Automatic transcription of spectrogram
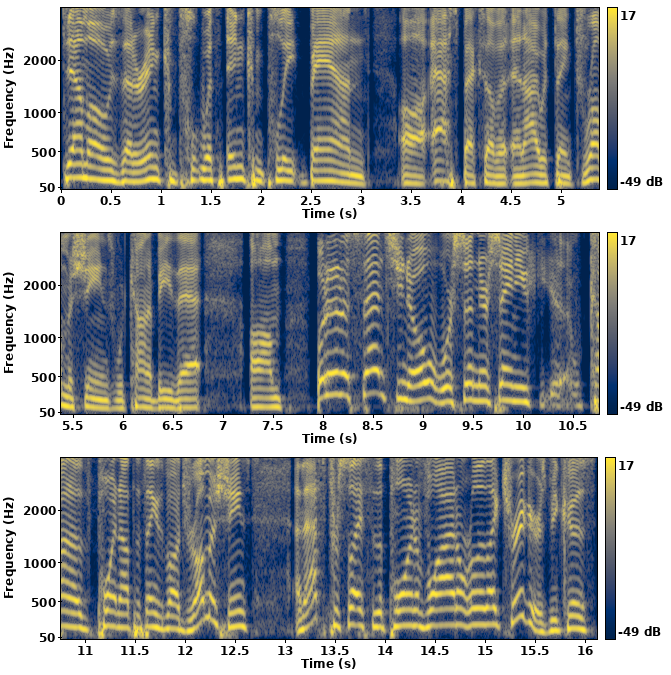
demos that are incomplete with incomplete band uh, aspects of it, and I would think drum machines would kind of be that. Um, but in a sense, you know, we're sitting there saying you kind of point out the things about drum machines, and that's precisely the point of why I don't really like triggers because.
